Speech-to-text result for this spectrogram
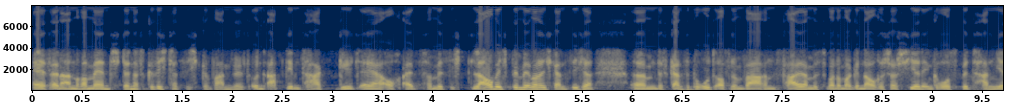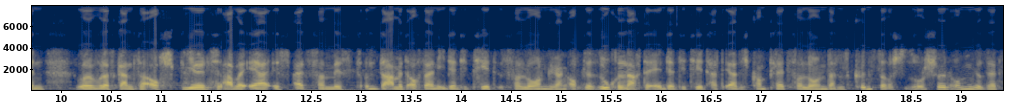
er ist ein anderer Mensch, denn das Gesicht hat sich gewandelt und ab dem Tag gilt er ja auch als vermisst. Ich glaube, ich bin mir immer noch nicht ganz sicher, ähm, das Ganze beruht auf einem wahren Fall, da müsste man nochmal genau recherchieren in Großbritannien, wo das Ganze auch spielt, aber er ist als vermisst und damit auch seine Identität ist verloren gegangen. Auf der Suche nach der Identität hat er sich komplett verloren. Das ist künstlerisch so schön umgesetzt,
